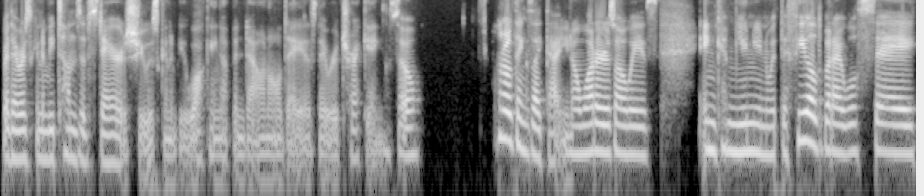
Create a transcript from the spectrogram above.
where there was going to be tons of stairs. She was going to be walking up and down all day as they were trekking. So little things like that. You know, water is always in communion with the field, but I will say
